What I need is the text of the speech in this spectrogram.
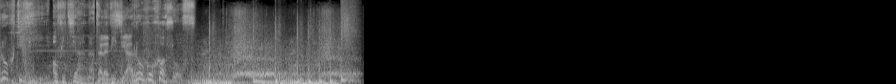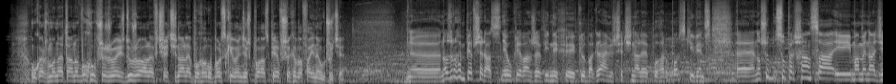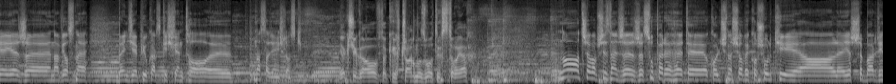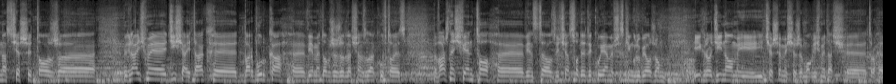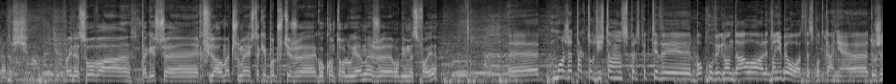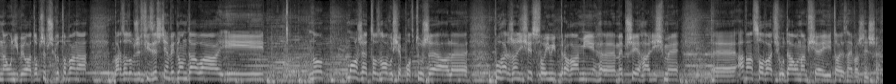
Ruch TV. Oficjalna telewizja Ruchu Chorzów. Łukasz Moneta, no w uchu przeżyłeś dużo, ale w ćwierćfinale Pucharu Polski będziesz po raz pierwszy chyba fajne uczucie. E, No z ruchem pierwszy raz. Nie ukrywam, że w innych e, klubach grałem już w ćwierćfinale Pucharu Polski, więc e, no super szansa i mamy nadzieję, że na wiosnę będzie piłkarskie święto na Stadionie Śląskim. Jak się grało w takich czarno-złotych strojach? No trzeba przyznać, że, że super te okolicznościowe koszulki, ale jeszcze bardziej nas cieszy to, że wygraliśmy dzisiaj, tak? E, Barburka, e, wiemy dobrze, że dla Ślązaków to jest ważne święto, e, więc to zwycięstwo dedykujemy wszystkim grubiożom ich rodzinom i, cieszymy się, że mogliśmy dać trochę radości. Fajne słowa, tak jeszcze chwila o meczu. Miałeś takie poczucie, że go kontrolujemy, że robimy swoje? E, Może tak to gdzieś tam z perspektywy boku wyglądało, ale to nie było łatwe spotkanie. E, Drużyna Unii była dobrze przygotowana, bardzo dobrze fizycznie wyglądała i no może to znowu się powtórzę, ale Puchar rządzi się swoimi prawami. E, My przyjechaliśmy e, awansować, udało nam się i to jest najważniejsze.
